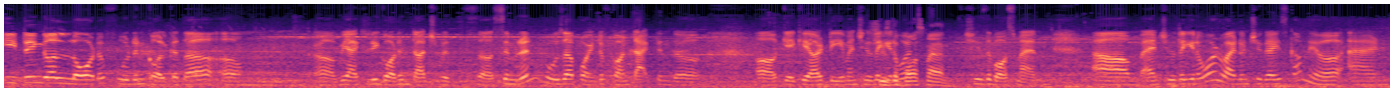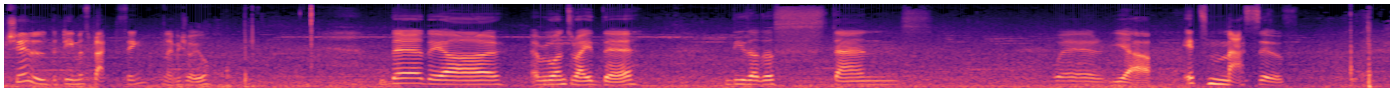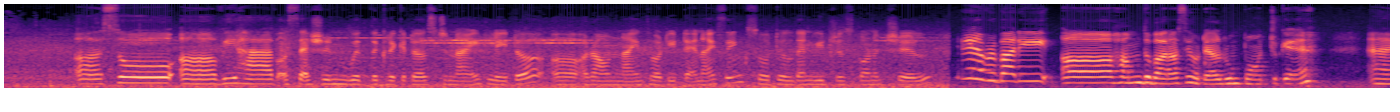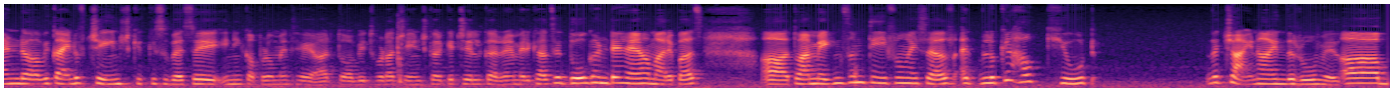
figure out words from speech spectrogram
eating a lot of food in Kolkata, um, uh, we actually got in touch with uh, Simran, who's our point of contact in the uh, KKR team, and she was like, She's you the know what? boss man. She's the boss man. Um, and she was like, you know what, why don't you guys come here and chill? The team is practicing. Let me show you. There they are. Everyone's right there. These are the stands where, yeah, it's massive. Uh, so uh, we have a session with the cricketers tonight later uh, around 9:30 10 I think so till then we just gonna chill hey everybody uh, हम दोबारा से hotel room पहुंच चुके हैं and we kind of change क्योंकि सुबह से इन्हीं कपड़ों में थे यार तो अभी थोड़ा चेंज करके चिल कर रहे हैं। मेरे ख्याल से दो घंटे हैं हमारे पास। Uh, तो I am making some tea for my self look at how cute the china in the room is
